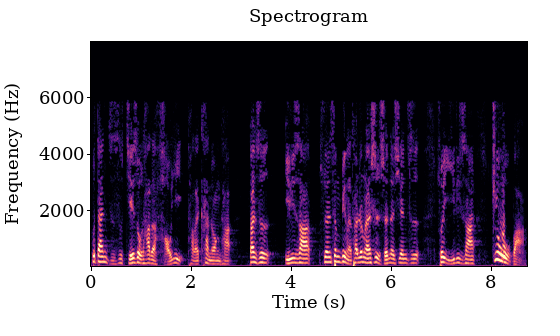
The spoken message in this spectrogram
不单只是接受他的好意，他来看望他，但是伊丽莎虽然生病了，他仍然是神的先知，所以伊丽莎就把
